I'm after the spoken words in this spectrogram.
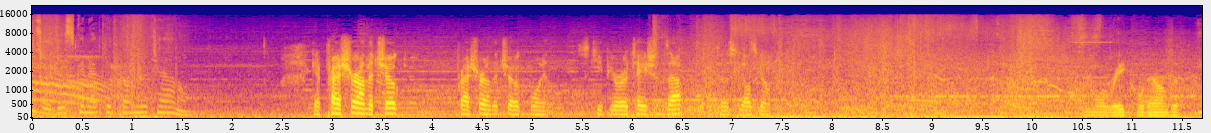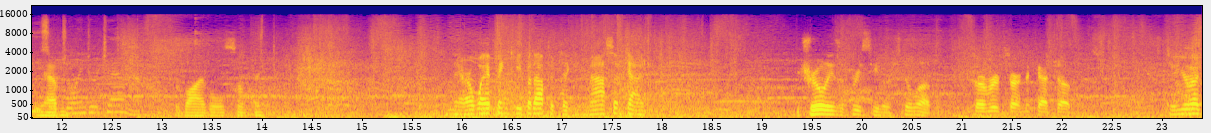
User disconnected from your channel. Get pressure on the choke. Pressure on the choke point. Just keep your rotations up. Keep those heals going. Any more raid cooldowns if we User have them. joined your channel. Revivals, something. They are wiping. Keep it up. They're taking massive casualties. Trilly's a priest healer. Still up. Server's starting to catch up. Do your rot-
